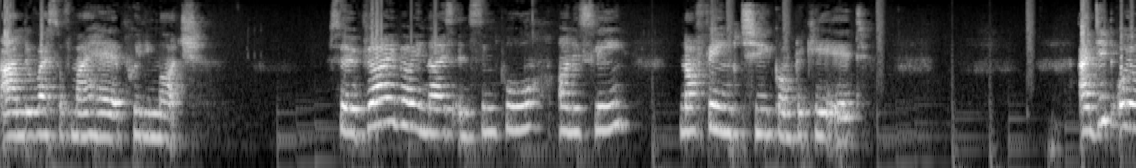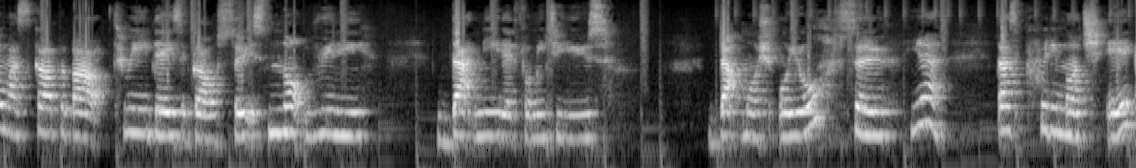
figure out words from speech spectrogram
and the rest of my hair pretty much. So very very nice and simple honestly. Nothing too complicated I did oil my scalp about three days ago so it's not really that needed for me to use that much oil. So yeah that's pretty much it.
